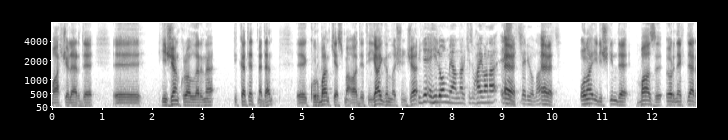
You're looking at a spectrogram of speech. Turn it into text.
bahçelerde e, hijyen kurallarına dikkat etmeden e, kurban kesme adeti yaygınlaşınca Bir de ehil olmayanlar kesip hayvana eziyet veriyorlar. Evet. Ona ilişkin de bazı örnekler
